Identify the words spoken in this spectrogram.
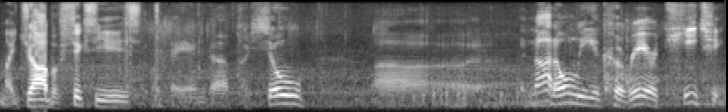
my job of six years, and uh, pursue uh, not only a career teaching,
